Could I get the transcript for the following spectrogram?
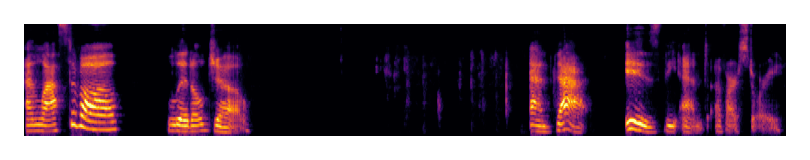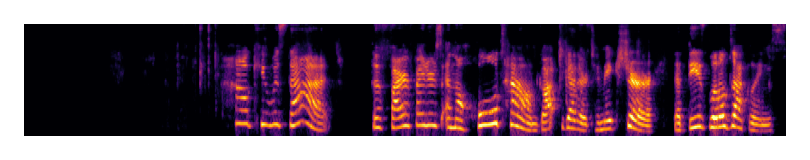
and last of all, Little Joe. And that is the end of our story. How cute was that? The firefighters and the whole town got together to make sure that these little ducklings,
